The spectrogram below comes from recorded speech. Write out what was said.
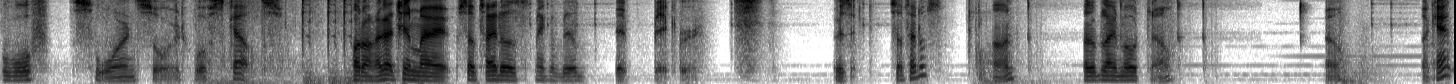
Wolf Sworn Sword. Wolf Scouts. Hold on, I gotta change my subtitles, make them a bit bigger. Where is it? Subtitles? On. Colorblind mode? No. No. I can't?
